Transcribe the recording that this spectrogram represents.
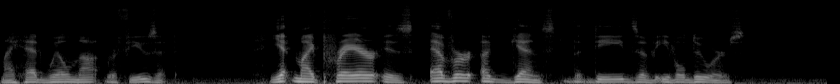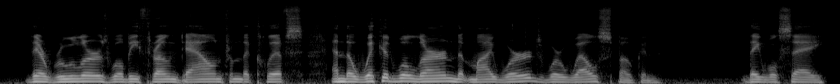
My head will not refuse it. Yet my prayer is ever against the deeds of evildoers. Their rulers will be thrown down from the cliffs, and the wicked will learn that my words were well spoken. They will say,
